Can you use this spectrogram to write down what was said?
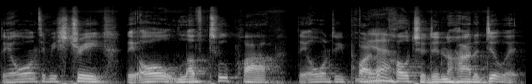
They all want to be street. They all love Tupac. They all want to be part of the culture. Didn't know how to do it.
